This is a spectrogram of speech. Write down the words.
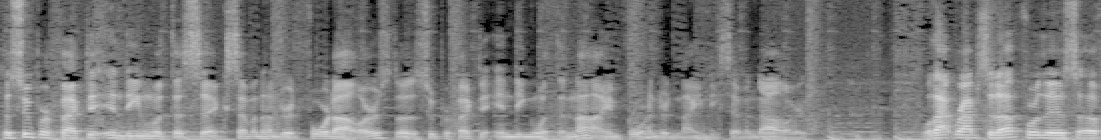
The superfecta ending with the six, $704. The superfecta ending with the nine, $497. Well, that wraps it up for this uh,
